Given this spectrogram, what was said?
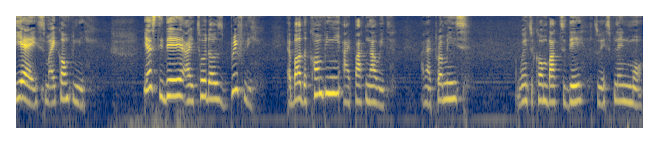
Yes, my company. Yesterday, I told us briefly about the company I partner with, and I promise I'm going to come back today to explain more.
